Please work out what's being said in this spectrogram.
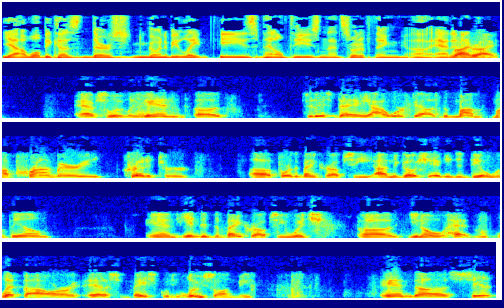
Yeah, well, because there's going to be late fees, penalties, and that sort of thing uh, added. Right, in. right. Absolutely. And uh, to this day, I worked out the, my my primary creditor uh, for the bankruptcy. I negotiated a deal with them and ended the bankruptcy, which uh, you know, had let the IRS basically loose on me. And uh, since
